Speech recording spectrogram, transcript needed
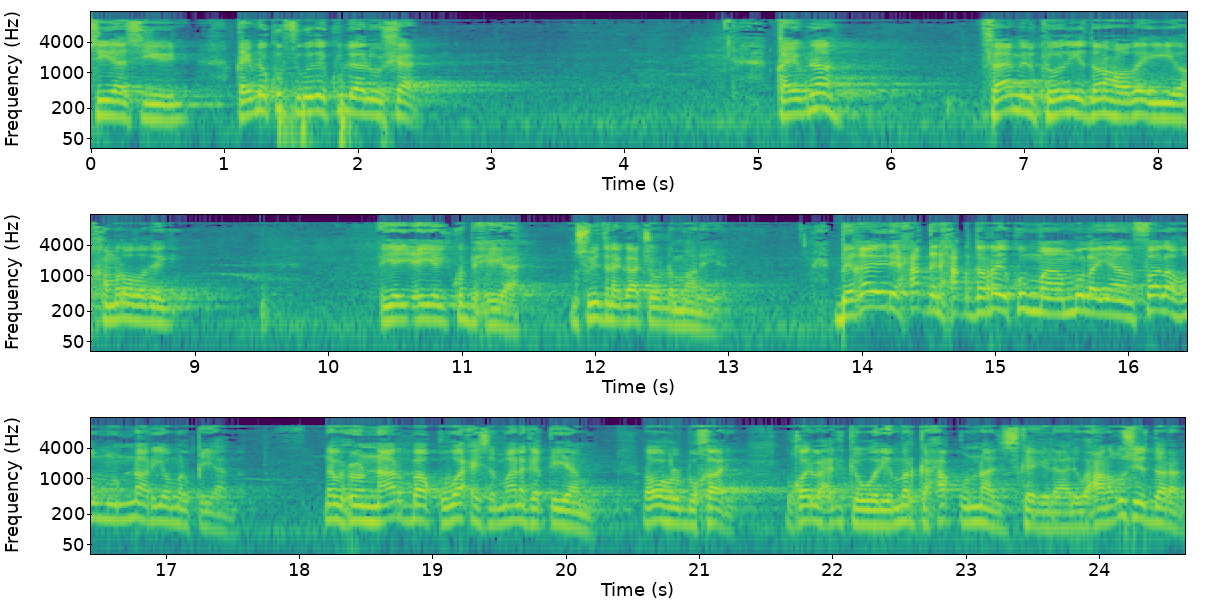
siyaasiyiin qaybna kursigooday ku laalooshaan qaybna faamilkooda iyo danahooda iyo khamradooda ayay ku bixiyaan muslimiintana gaajo u dhammaanaya biayri xaqin xaqdarray ku maamulayaan falahum الnaar ywma اlqiyaama nabig wuxuu naar baa quwaaxaysa maalinka qiyaama rawahu اlbukhaari bukhari baa xadidka wariyay marka xaqu naas iska ilaali waxaana usii daran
